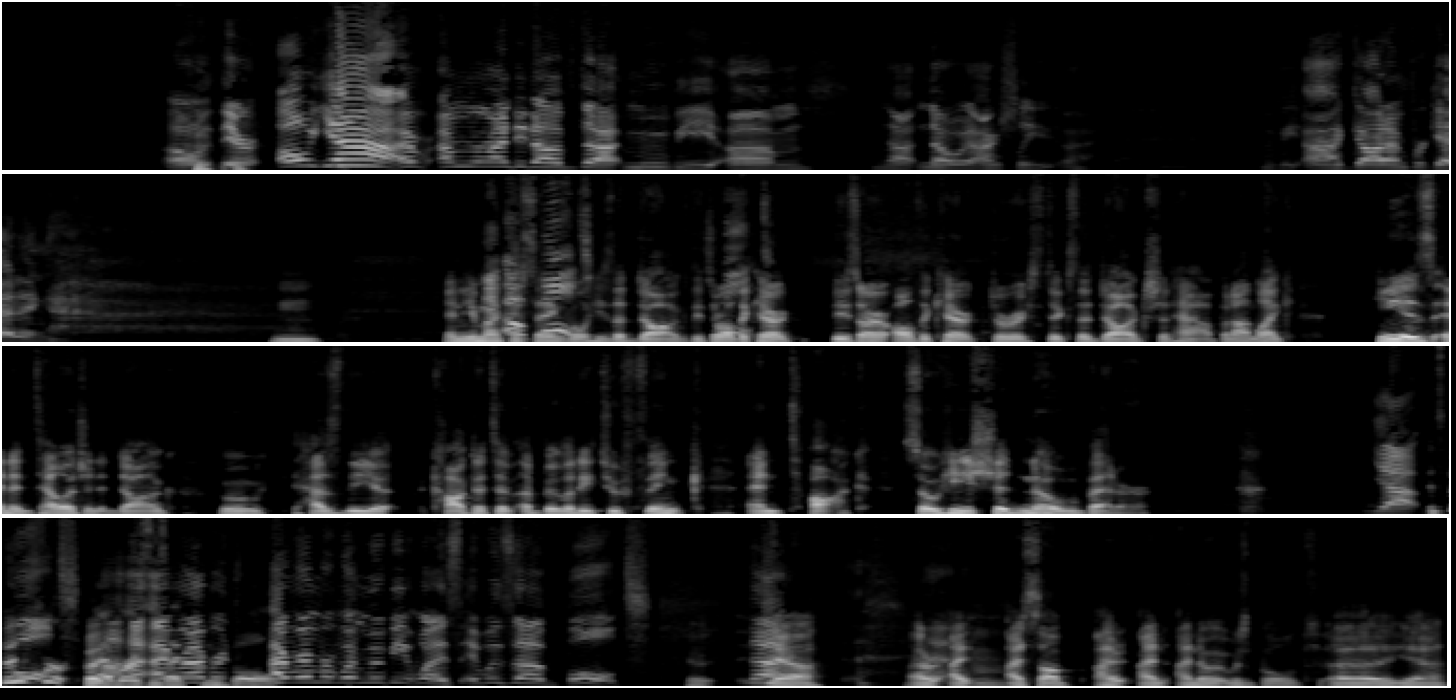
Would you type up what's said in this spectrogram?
oh, there. Oh yeah, I'm, I'm reminded of that movie. Um, not no, actually, uh, movie. Ah, God, I'm forgetting. Hmm. And you might Yeah, be oh, saying, "Well, he's a dog. These are all the Bolt. charac- These are all the characteristics that dogs should have." But I'm like, he is an intelligent dog who has the uh, cognitive ability to think and talk, so he should know better. Yeah, It's been Bolt. forever I, since I I've seen remembered. Bolt. I remember what movie it was. It was a uh, Bolt. Uh, That- yeah, I, I, Hmm. I saw. I, I, I know it was Bolt. Uh, yeah.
